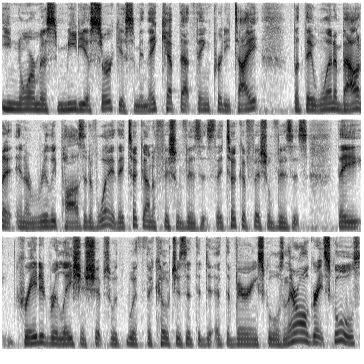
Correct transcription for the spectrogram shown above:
enormous media circus. I mean they kept that thing pretty tight but they went about it in a really positive way. They took unofficial visits. They took official visits. They created relationships with with the coaches at the at the varying schools. And they're all great schools.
